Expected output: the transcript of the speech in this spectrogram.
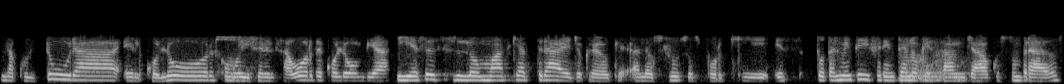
la cultura, el color, como dicen, el sabor de Colombia. Y eso es lo más que atrae, yo creo, que a los rusos, porque es totalmente diferente a lo que están ya acostumbrados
